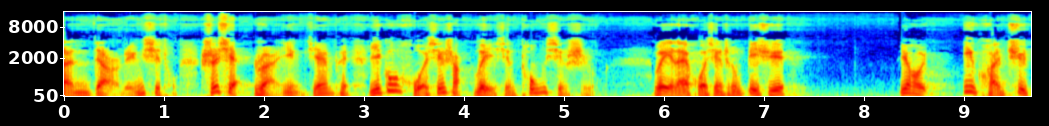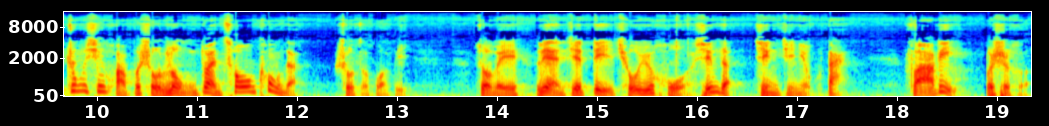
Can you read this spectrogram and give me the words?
三点零系统实现软硬兼配，以供火星上卫星通信使用。未来火星城必须要一款去中心化、不受垄断操控的数字货币，作为链接地球与火星的经济纽带。法币不适合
